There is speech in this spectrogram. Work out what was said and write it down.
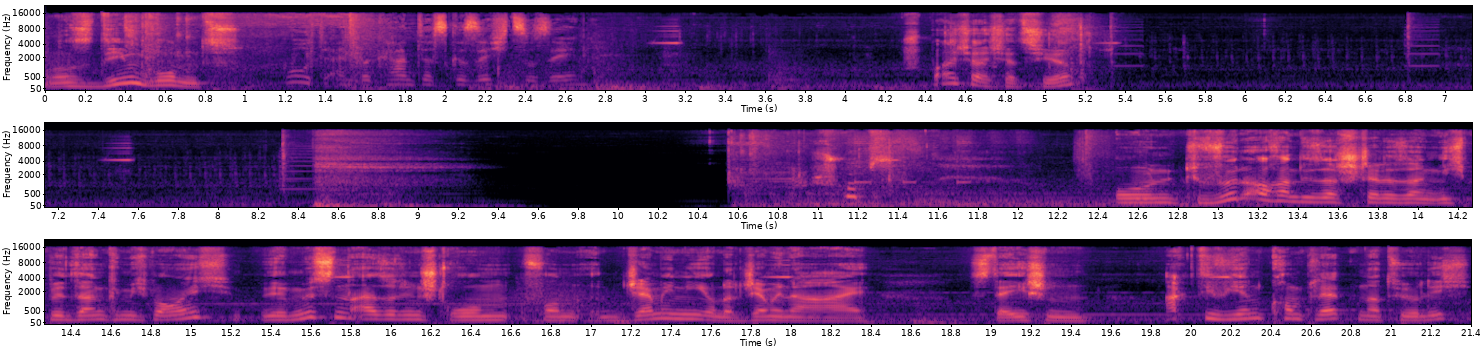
Und aus dem Grund Gut, ein bekanntes Gesicht zu sehen. speichere ich jetzt hier. Schwupps. Und würde auch an dieser Stelle sagen, ich bedanke mich bei euch. Wir müssen also den Strom von Gemini oder Gemini Station aktivieren, komplett natürlich.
